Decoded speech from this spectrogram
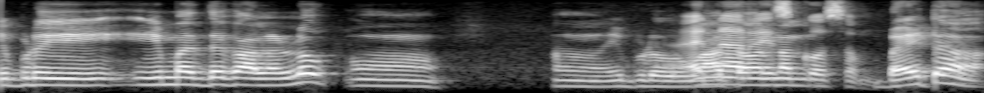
ఇప్పుడు ఈ- మధ్య కాలంలో ఇప్పుడు వాతావరణం కోసం. బయట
